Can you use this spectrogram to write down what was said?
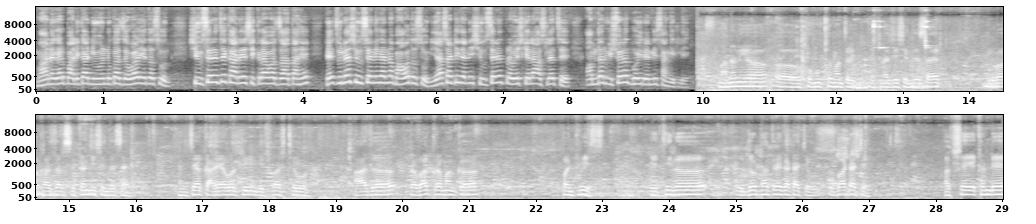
महानगरपालिका निवडणुका जवळ येत असून शिवसेनेचे कार्य शिखरावर जात आहे. हे जुन्या शिवसैनिकांना भावत असून यासाठी त्यांनी शिवसेनेत प्रवेश केला असल्याचे आमदार विश्वनाथ भोईर यांनी सांगितले. माननीय उपमुख्यमंत्री एकनाथजी शिंदेसाहेब युवा खासदार श्रीकांतजी शिंदेसाहेब यांच्या कार्यावरती विश्वास ठेवून आज प्रभाग क्रमांक पंचवीस येथील उद्धव ठाकरे गटाचे उबाटाचे अक्षय एखंडे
